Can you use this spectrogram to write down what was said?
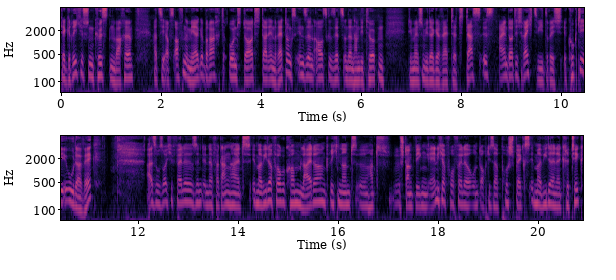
der griechischen Küstenwache hat sie aufs offene Meer gebracht und dort dann in Rettungsinseln ausgesetzt und dann haben die Türken die Menschen wieder gerettet. Das ist eindeutig rechtswidrig. Guckt die EU da weg? Also solche Fälle sind in der Vergangenheit immer wieder vorgekommen. Leider. Griechenland äh, hat stand wegen ähnlicher Vorfälle und auch dieser Pushbacks immer wieder in der Kritik.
